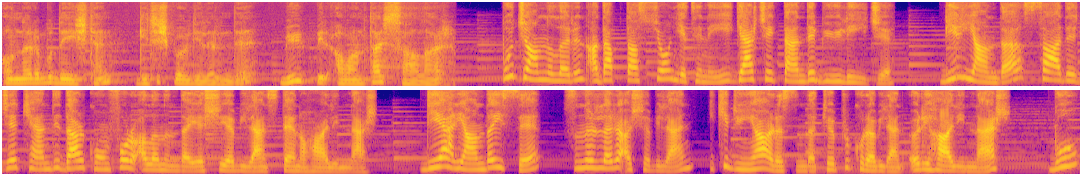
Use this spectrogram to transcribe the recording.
onlara bu değişken geçiş bölgelerinde büyük bir avantaj sağlar Bu canlıların adaptasyon yeteneği gerçekten de büyüleyici. Bir yanda sadece kendi dar konfor alanında yaşayabilen stenohalinler. Diğer yanda ise sınırları aşabilen, iki dünya arasında köprü kurabilen örihalinler, bu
